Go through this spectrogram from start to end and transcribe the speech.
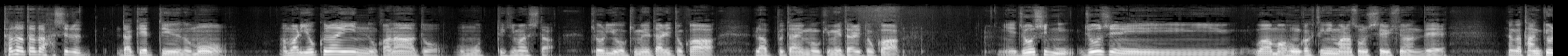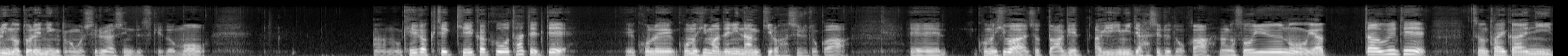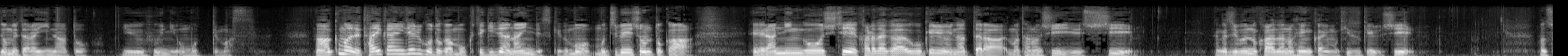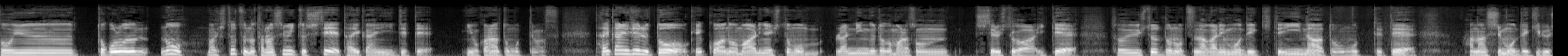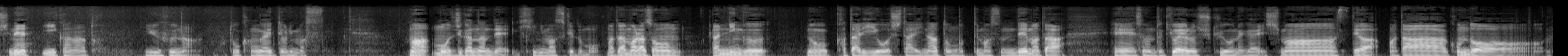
ただただ走るだけっていうのも、あまり良くないのかなと思ってきました。距離を決めたりとか、ラップタイムを決めたりとか、え上司に、上司にはまあ本格的にマラソンしてる人なんで、なんか短距離のトレーニングとかもしてるらしいんですけども、あの、計画的、計画を立てて、えこれ、この日までに何キロ走るとか、えー、この日はちょっと上げ、上げ気味で走るとか、なんかそういうのをやった上で、その大会に挑めたらいいなというふうに思ってます。まあ、あくまで大会に出ることが目的ではないんですけども、モチベーションとか、えー、ランニングをして体が動けるようになったら、まあ楽しいですし、なんか自分の体の変化にも気づけるし、まあそういうところの、まあ一つの楽しみとして大会に出てみようかなと思ってます。大会に出ると結構あの周りの人もランニングとかマラソンしてる人がいて、そういう人とのつながりもできていいなと思ってて、話もできるしね、いいかなというふうなことを考えております。まあ、もう時間なんで切りますけども、またマラソン、ランニングの語りをしたいなと思ってますんで、また、えー、その時はよろしくお願いします。では、また今度。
